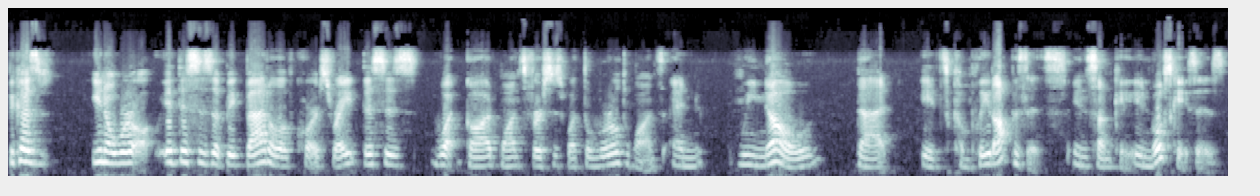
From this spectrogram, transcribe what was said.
Because, you know, we're this is a big battle, of course, right? This is what God wants versus what the world wants, and we know that it's complete opposites in some case, in most cases.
